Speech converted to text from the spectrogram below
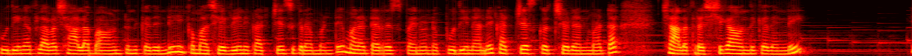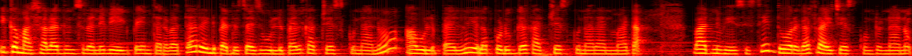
పుదీనా ఫ్లవర్ చాలా బాగుంటుంది కదండి. ఇంకా మా చెర్రీని కట్ చేసి రమ్మంటే మన టెర్రస్ పైన ఉన్న పుదీనానే కట్ చేసుకొచ్చాడు అనమాట చాలా ఫ్రెష్గా ఉంది కదండి. ఇక మసాలా దినుసులన్నీ వేగిపోయిన తర్వాత రెండు పెద్ద సైజు ఉల్లిపాయలు కట్ చేసుకున్నాను. ఆ ఉల్లిపాయలను ఇలా పొడుగ్గా కట్ చేసుకున్నాను అనమాట వాటిని వేసేసి దూరగా ఫ్రై చేసుకుంటున్నాను.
